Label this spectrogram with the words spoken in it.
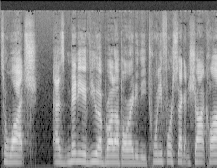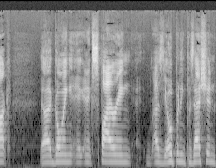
to watch as many of you have brought up already, the 24 second shot clock uh, going and expiring as the opening possession,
